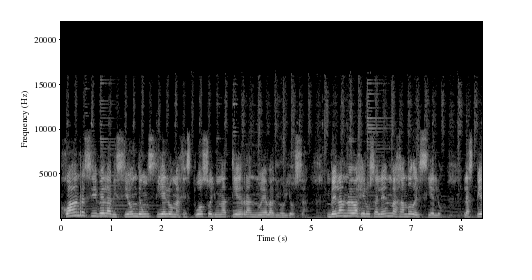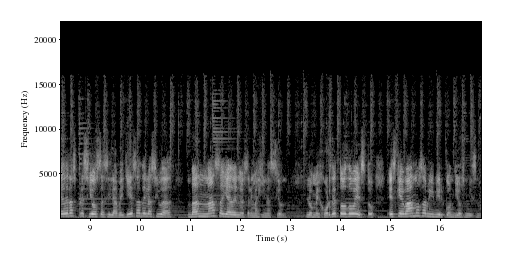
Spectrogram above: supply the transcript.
Juan recibe la visión de un cielo majestuoso y una tierra nueva gloriosa. Ve la nueva Jerusalén bajando del cielo. Las piedras preciosas y la belleza de la ciudad van más allá de nuestra imaginación. Lo mejor de todo esto es que vamos a vivir con Dios mismo.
